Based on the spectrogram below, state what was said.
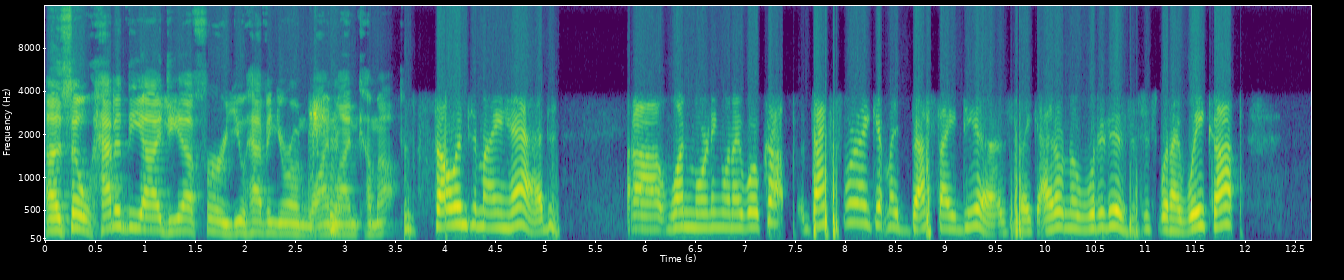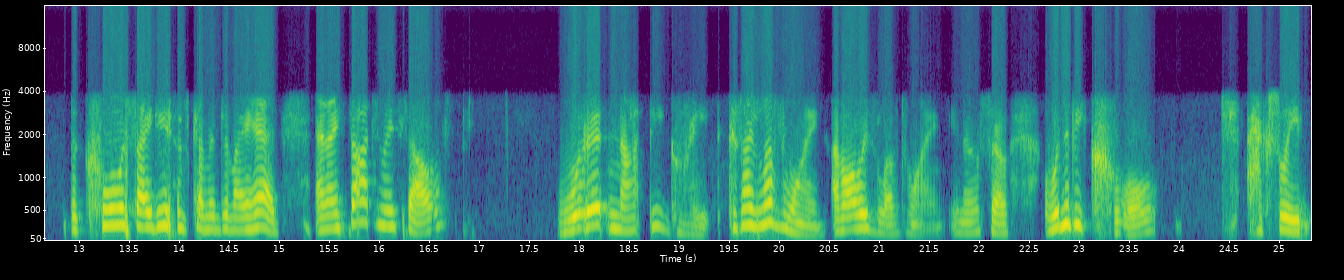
Uh, so, how did the idea for you having your own wine line come up? fell into my head uh, one morning when I woke up. That's where I get my best ideas. Like I don't know what it is. It's just when I wake up, the coolest ideas come into my head, and I thought to myself would it not be great? Because I love wine. I've always loved wine, you know. So wouldn't it be cool to actually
